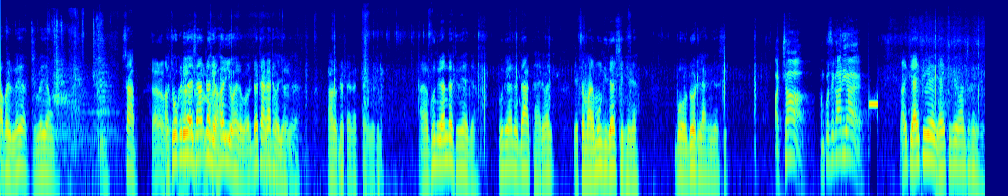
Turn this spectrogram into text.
આ ભાઈ લઈ આવું લઈ આવું. સાપ. ચોકડી વાળી સાપ નથી હરિયો હેરો ડટા કાઢવા જાય હાલો ડટા કાઢતા હોય હા ગુંદરી અંદરથી વયા જા. ગુંદરી અંદર દાગ થાય રેવા એક તમારે મૂંગી જર્સી છે બહુ દોઢ લાખની જર્સી. અચ્છા હમકો સિખા રહ્યા હે? અહીંથી અહીંથી અહીંથી કંઈ વાંધો નહીં.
